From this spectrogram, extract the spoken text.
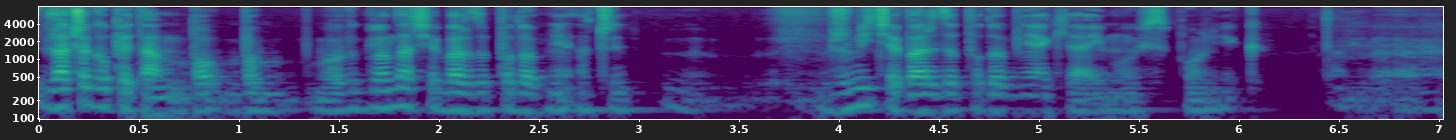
dlaczego pytam? Bo, bo, bo wyglądacie bardzo podobnie, znaczy brzmicie bardzo podobnie jak ja i mój wspólnik. E,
